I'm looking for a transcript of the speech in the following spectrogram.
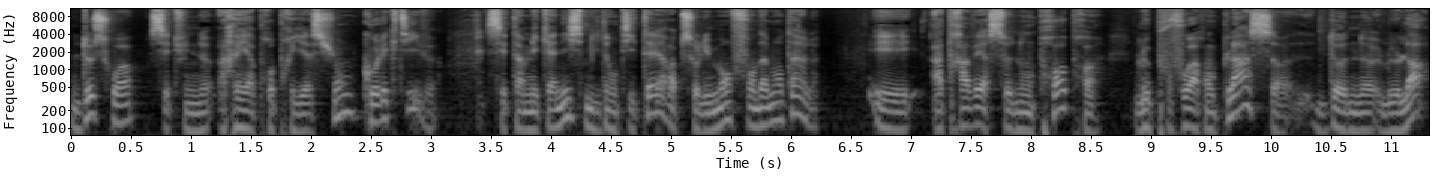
de soi. C'est une réappropriation collective. C'est un mécanisme identitaire absolument fondamental. Et à travers ce nom propre, le pouvoir en place donne le là.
